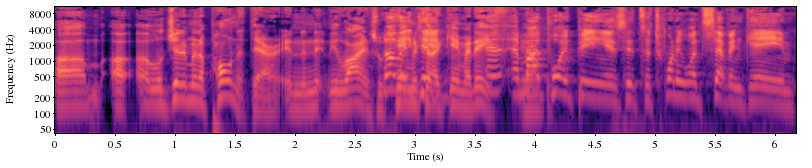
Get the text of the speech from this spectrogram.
um a, a legitimate opponent there in the Nittany Lions who No, came into did. that game at eight. And, and my know? point being is it's a 21-7 game.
